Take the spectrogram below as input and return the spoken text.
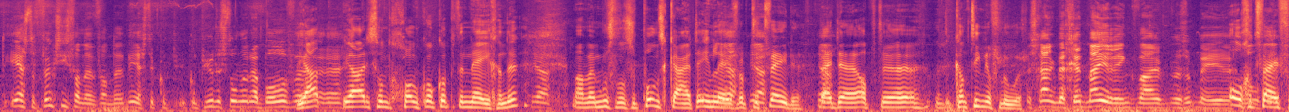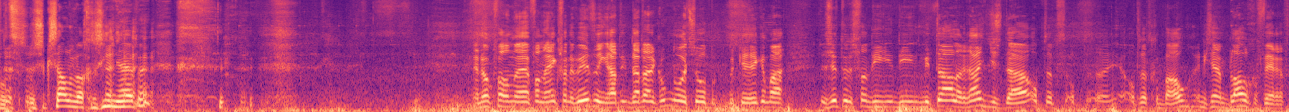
de eerste functies van de, van de, eerste compu- computers stonden daarboven. Ja, eh, ja, die stond geloof ik ook op de negende. ja. Maar wij moesten onze ponskaarten inleveren Ja, op de ja. tweede. Bij de, op de, de kantinevloer. Waarschijnlijk bij Gert Meijering, waar ik dus ook mee... eh, Ongetwijfeld. Dus ik zal hem wel gezien hebben. En ook van, eh, van Henk van der Wetering had ik, dat had ik ook nooit zo be- bekeken. Maar er zitten dus van die, die metalen randjes daar op dat, op, eh, op dat gebouw. En die zijn blauw geverfd.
